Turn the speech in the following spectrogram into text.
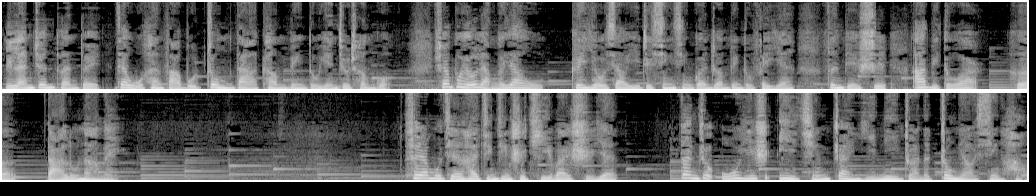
李兰娟团队在武汉发布重大抗病毒研究成果，宣布有两个药物可以有效抑制新型冠状病毒肺炎，分别是阿比多尔和达卢纳韦。虽然目前还仅仅是体外实验，但这无疑是疫情战役逆转的重要信号。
